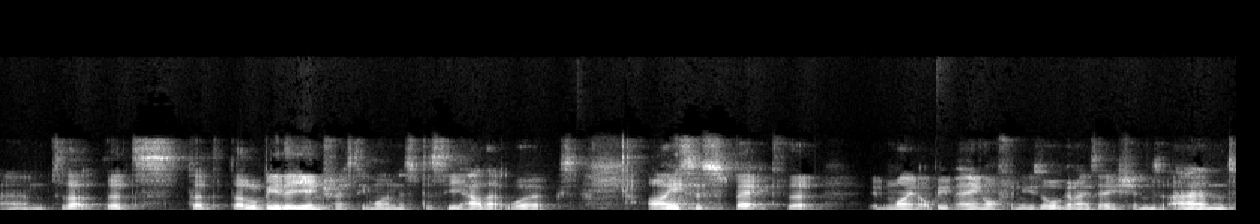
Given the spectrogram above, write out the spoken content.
Um, so that that's that that'll be the interesting one is to see how that works. I suspect that it might not be paying off in these organisations, and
